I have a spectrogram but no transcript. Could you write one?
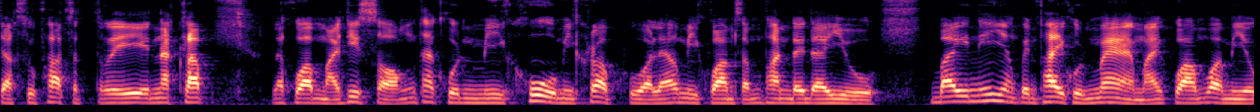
จากสุภาพสตรีนะครับ และความหมายที่ 2 ถ้าคุณมีคู่มีครอบครัวแล้วมีความสัมพันธ์ใด ๆอยู่ ใบนี้ยังเป็นไพ่คุณแม่ หมายความว่ามีโอ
